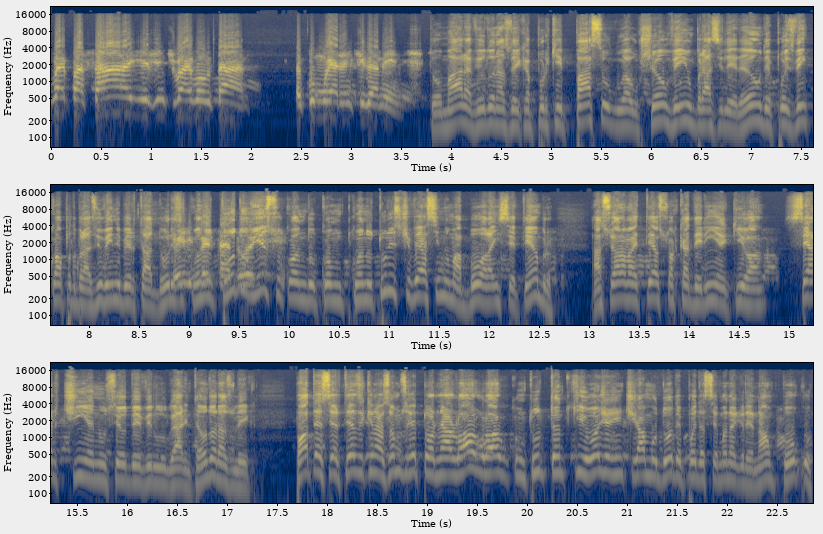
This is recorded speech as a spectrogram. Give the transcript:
vai passar e a gente vai voltar como era antigamente. Tomara, viu, dona Zuleika, porque passa o galchão, vem o Brasileirão, depois vem Copa do Brasil, vem Libertadores, vem e quando Libertadores. tudo isso, quando, quando, quando tudo estiver assim numa boa lá em setembro, a senhora vai ter a sua cadeirinha aqui, ó, certinha no seu devido lugar. Então, dona Zuleika, Pode ter certeza que nós vamos retornar logo, logo com tudo. Tanto que hoje a gente já mudou, depois da semana Grenal, um pouco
